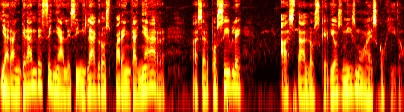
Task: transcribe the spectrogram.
y harán grandes señales y milagros para engañar, a ser posible, hasta a los que Dios mismo ha escogido.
